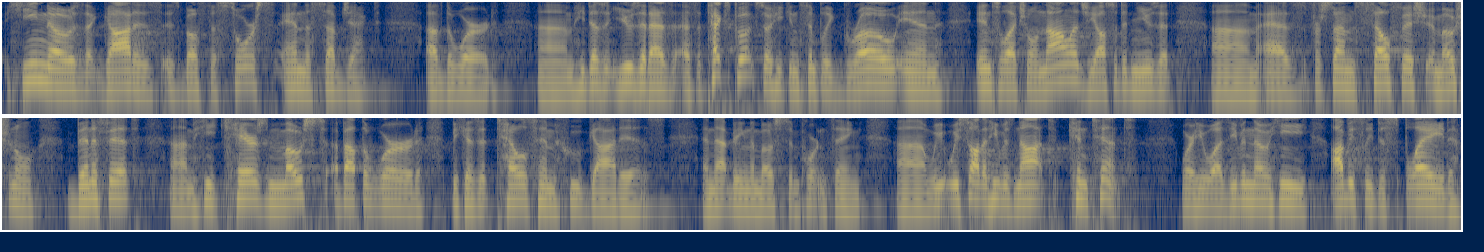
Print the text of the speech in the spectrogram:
he knows that God is, is both the source and the subject of the word. Um, he doesn't use it as, as a textbook, so he can simply grow in intellectual knowledge. He also didn't use it um, as for some selfish emotional benefit. Um, he cares most about the word because it tells him who God is, and that being the most important thing. Uh, we, we saw that he was not content where he was, even though he obviously displayed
